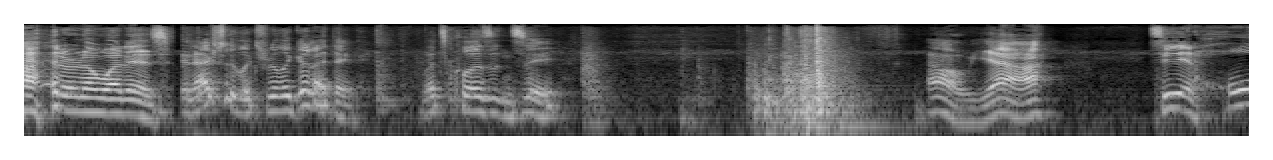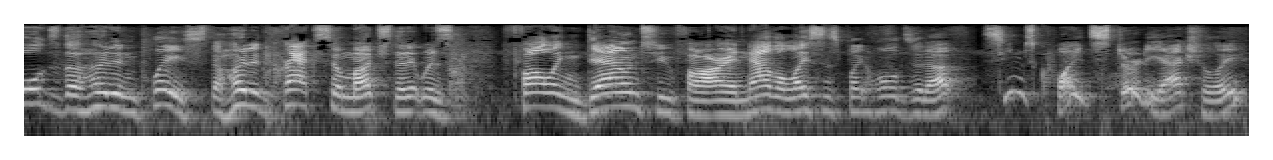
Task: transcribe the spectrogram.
I don't know what is. It actually looks really good, I think. Let's close it and see. Oh yeah. See, it holds the hood in place. The hood had cracked so much that it was falling down too far and now the license plate holds it up. Seems quite sturdy actually.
